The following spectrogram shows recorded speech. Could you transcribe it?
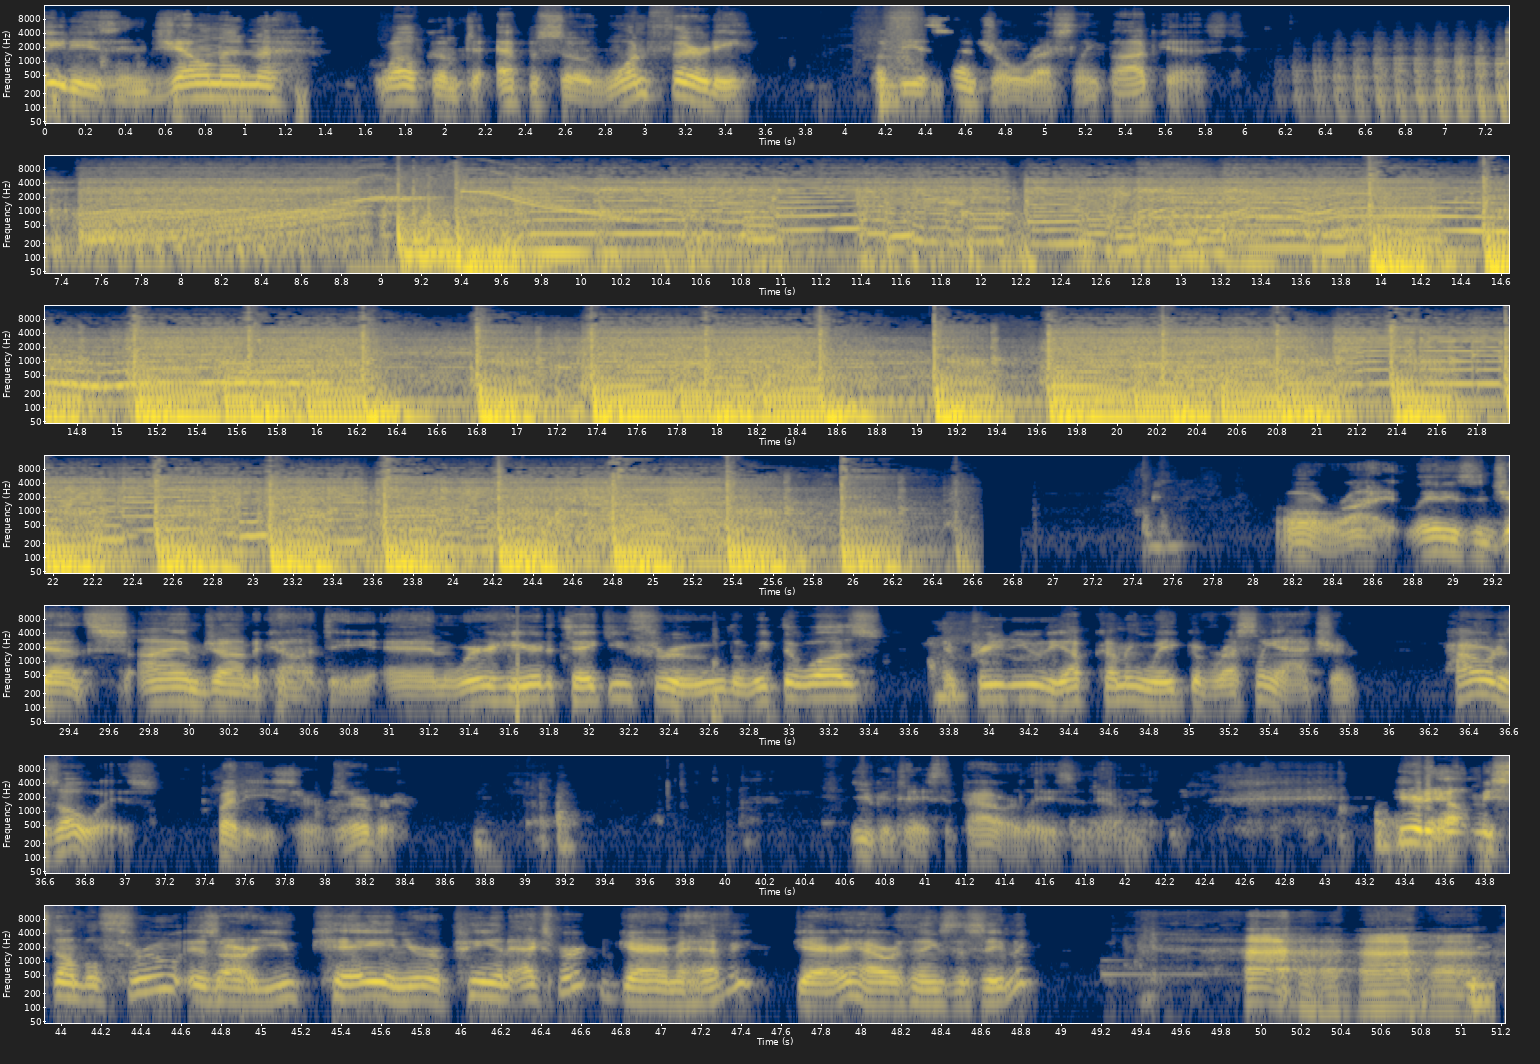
Ladies and gentlemen, welcome to episode 130 of the Essential Wrestling Podcast. Ladies and gents, I am John DeConti, and we're here to take you through the week that was and preview the upcoming week of wrestling action, powered as always by the Eastern Observer. You can taste the power, ladies and gentlemen. Here to help me stumble through is our UK and European expert, Gary Mahaffey. Gary, how are things this evening?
